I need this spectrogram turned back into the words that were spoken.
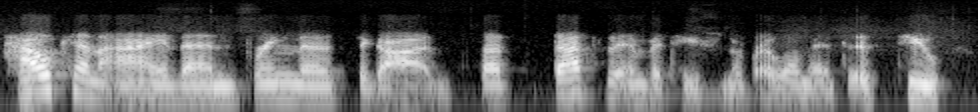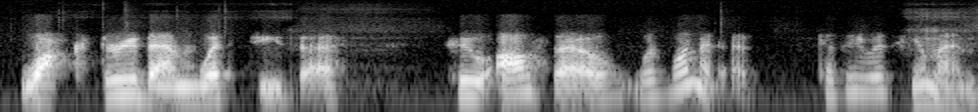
how can I then bring those to God? That's that's the invitation of our limits is to walk through them with Jesus, who also was limited because he was human.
